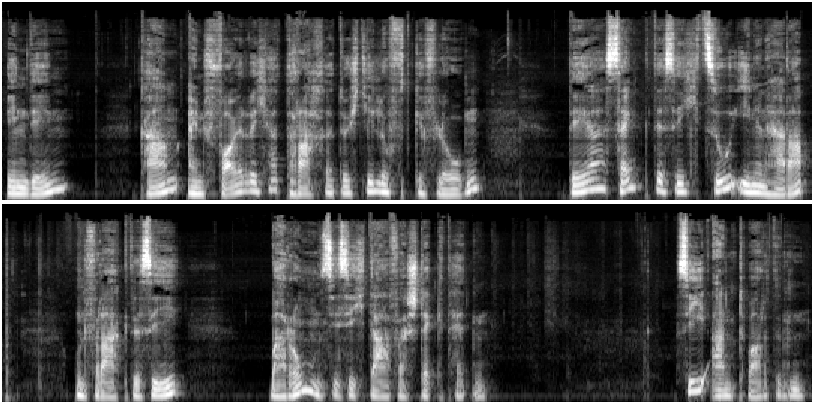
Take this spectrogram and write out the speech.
Indem kam ein feuriger Drache durch die Luft geflogen, der senkte sich zu ihnen herab und fragte sie, warum sie sich da versteckt hätten. Sie antworteten,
